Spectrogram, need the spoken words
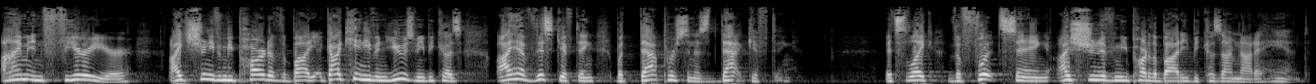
I'm inferior. I shouldn't even be part of the body. God can't even use me because I have this gifting, but that person has that gifting. It's like the foot saying, I shouldn't even be part of the body because I'm not a hand.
